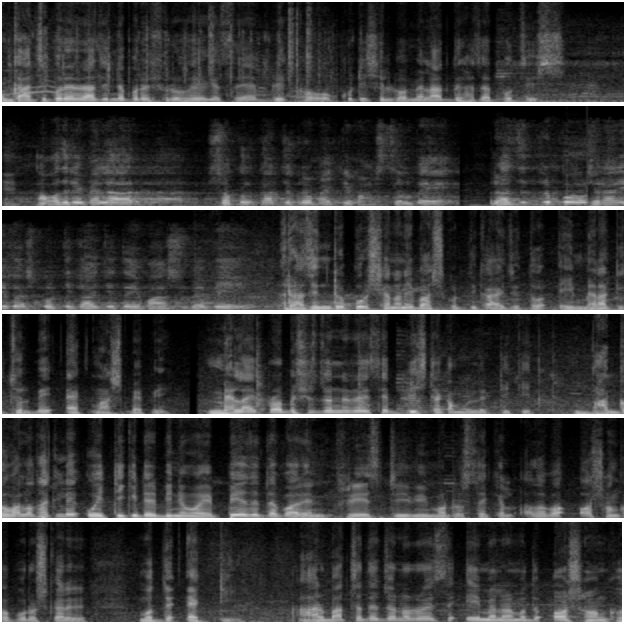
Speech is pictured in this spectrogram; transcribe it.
গাজীপুরের রাজিন্দাপুরে শুরু হয়ে গেছে বৃক্ষ ও কুটির শিল্প মেলা দুই আমাদের এই মেলার সকল কার্যক্রম একটি মাস চলবে। রাজেন্দ্রপুর সেনানিবাস কর্তৃক আয়োজিত এই মাস ব্যাপী রাজেন্দ্রপুর সেনানিবাস কর্তৃক আয়োজিত এই মেলাটি চলবে এক মাস ব্যাপী মেলায় প্রবেশের জন্য রয়েছে বিশ টাকা মূল্যের টিকিট। ভাগ্য ভালো থাকলে ওই টিকিটের বিনিময়ে পেয়ে যেতে পারেন ফ্রিজ টিভি মোটরসাইকেল অথবা অসংখ্য পুরস্কারের মধ্যে একটি। আর বাচ্চাদের জন্য রয়েছে এই মেলার মধ্যে অসংখ্য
